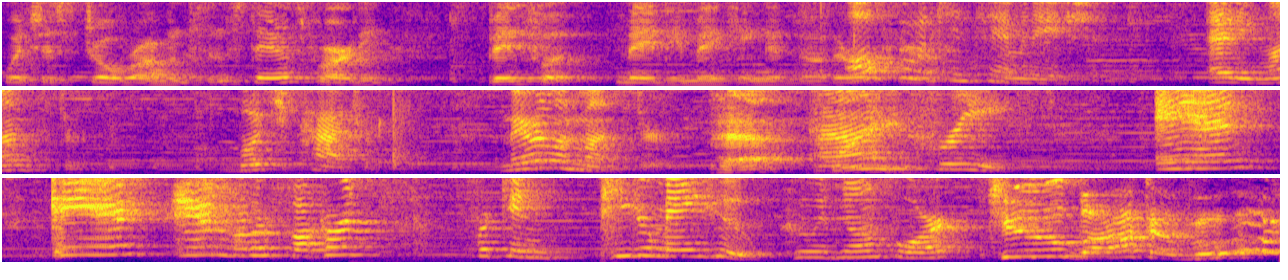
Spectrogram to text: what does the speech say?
which is Joel Robinson's dance party, Bigfoot may be making another. Also at. Contamination, Eddie Munster, Butch Patrick, Marilyn Munster, Pat, Pat Priest. Priest, and and and motherfuckers, freaking Peter Mayhew, who is known for. Chewbacca. Voodoo.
